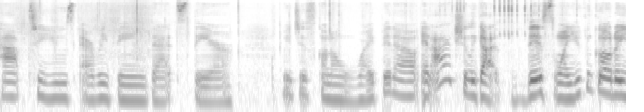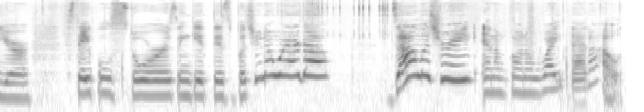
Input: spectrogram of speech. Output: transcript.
have to use everything that's there. We're just going to wipe it out. And I actually got this one. You can go to your Staples stores and get this. But you know where I go? Dollar Tree. And I'm going to wipe that out.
